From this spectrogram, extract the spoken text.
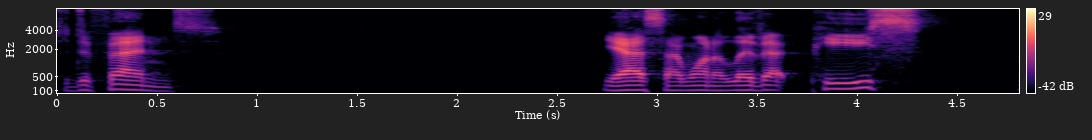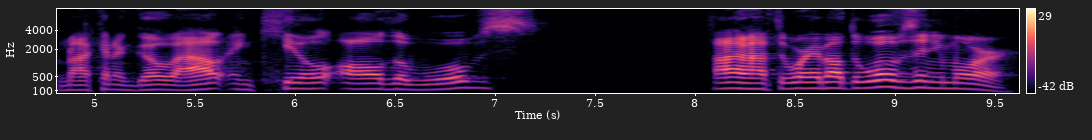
to defend. Yes, I want to live at peace. I'm not going to go out and kill all the wolves. I don't have to worry about the wolves anymore.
